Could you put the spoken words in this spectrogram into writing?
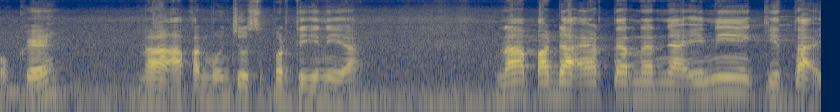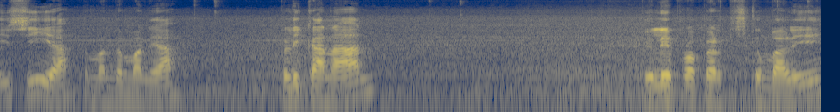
Oke. Nah akan muncul seperti ini ya. Nah pada Ethernetnya ini kita isi ya teman-teman ya. Klik kanan. Pilih properties kembali.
